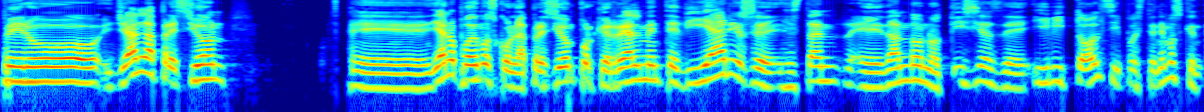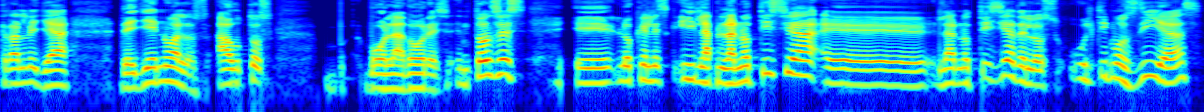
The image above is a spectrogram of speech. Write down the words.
Pero ya la presión, eh, ya no podemos con la presión porque realmente diarios se están eh, dando noticias de eVTOLs y pues tenemos que entrarle ya de lleno a los autos voladores. Entonces, eh, lo que les y la, noticia, eh, la noticia de los últimos días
